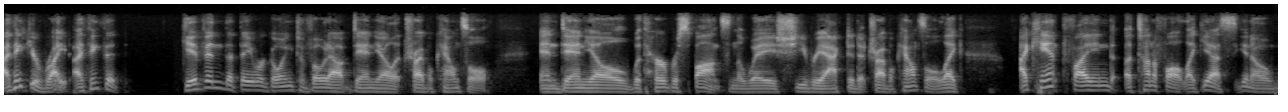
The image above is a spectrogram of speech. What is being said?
I think you're right. I think that given that they were going to vote out Danielle at Tribal Council and Danielle with her response and the way she reacted at tribal council, like I can't find a ton of fault. Like, yes, you know,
